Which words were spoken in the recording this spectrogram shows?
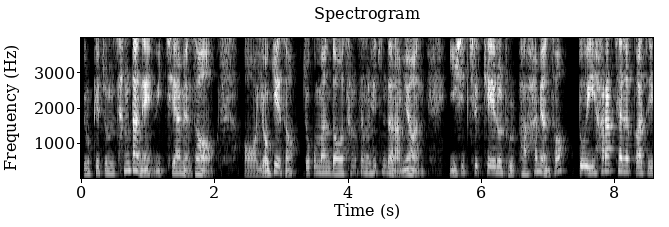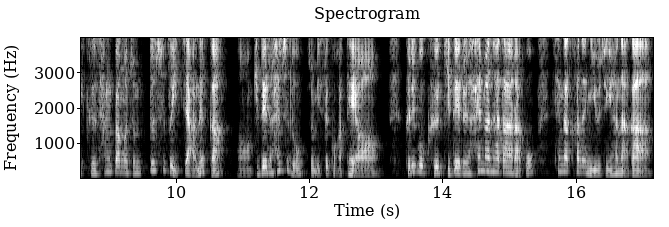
이렇게 좀 상단에 위치하면서 어, 여기에서 조금만 더 상승을 해준다라면 27K를 돌파하면서 또 이 하락 채널까지 그 상방을 좀 뜰 수도 있지 않을까 어, 기대를 할 수도 좀 있을 것 같아요. 그리고 그 기대를 할 만하다라고 생각하는 이유 중에 하나가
